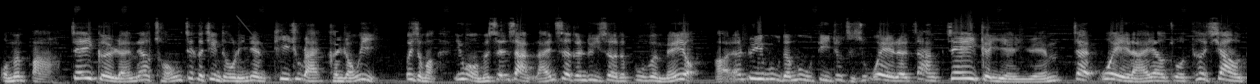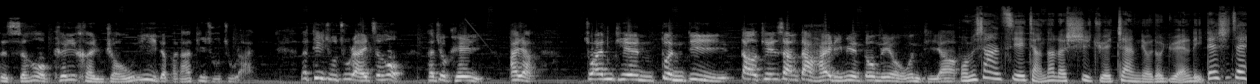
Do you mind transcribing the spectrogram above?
我们把这个人要从这个镜头里面踢出来，很容易。为什么？因为我们身上蓝色跟绿色的部分没有啊。那绿幕的目的就只是为了让这个演员在未来要做特效的时候，可以很容易的把它剔除出来。那剔除出来之后，它就可以，哎呀，钻天遁地，到天上到海里面都没有问题啊。我们上一次也讲到了视觉暂留的原理，但是在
